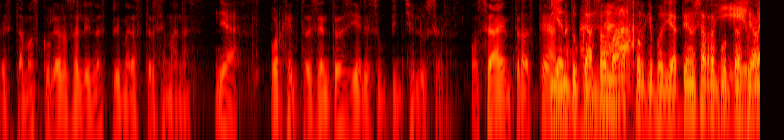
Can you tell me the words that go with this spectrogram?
está más culero salir en las primeras tres semanas. Ya. Porque entonces entras y eres un pinche loser. O sea, entraste a Y en tu caso más, porque pues ya tienes esa reputación.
